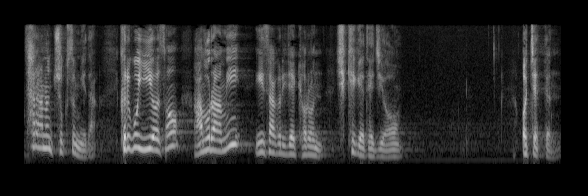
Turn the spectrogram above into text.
사라는 죽습니다. 그리고 이어서 아브라함이 이삭을 이제 결혼시키게 되지요. 어쨌든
